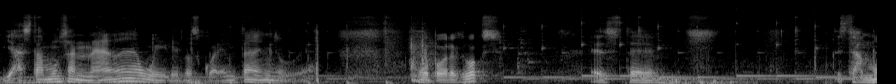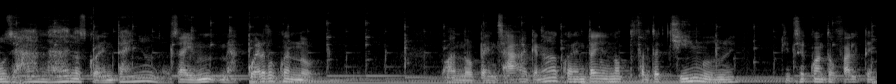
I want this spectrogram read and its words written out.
ya estamos a nada, güey, de los 40 años, güey. De Power Xbox. Este. Estamos ya a nada de los 40 años. O sea, me acuerdo cuando. Cuando pensaba que no, 40 años no, pues falta chingos, güey. Quién sé cuánto falte.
